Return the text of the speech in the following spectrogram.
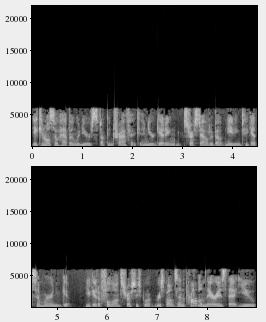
It can also happen when you're stuck in traffic and you're getting stressed out about needing to get somewhere and you get you get a full on stress resp- response. And the problem there is that you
